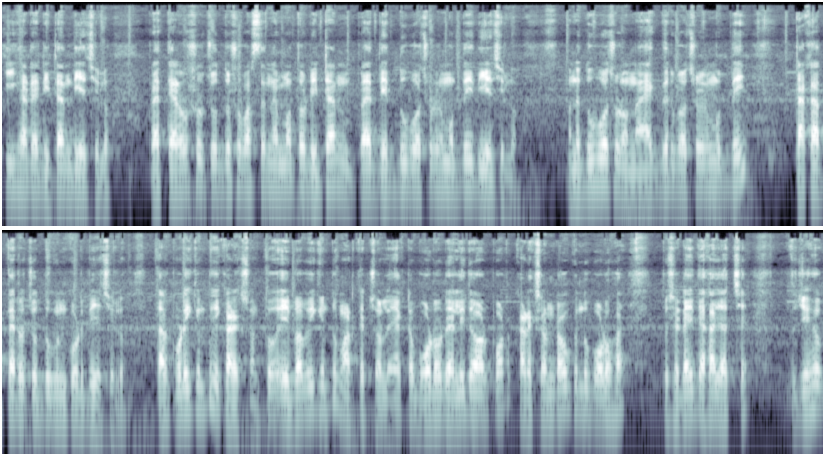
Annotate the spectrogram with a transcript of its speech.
কী হারে রিটার্ন দিয়েছিল? প্রায় তেরোশো চোদ্দোশো পার্সেন্টের মতো রিটার্ন প্রায় দেড় দু বছরের মধ্যেই দিয়েছিল। মানে দু বছরও না, এক দেড় বছরের মধ্যেই টাকা তেরো, চোদ্দ গুণ করে দিয়েছিল। তারপরেই কিন্তু এই কারেকশন তো এভাবেই কিন্তু মার্কেট চলে। একটা বড় র্যালি দেওয়ার পর কারেকশনটাও কিন্তু বড় হয়। তো সেটাই দেখা যাচ্ছে। তো যাই হোক,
